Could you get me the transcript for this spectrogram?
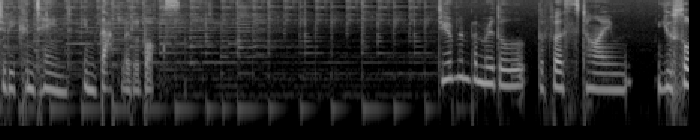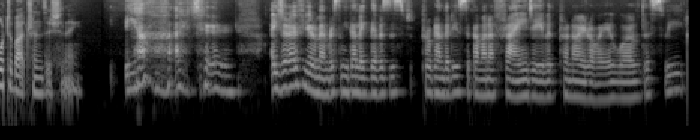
to be contained in that little box. Do you remember, Mridul, the first time you thought about transitioning? Yeah, I do. I don't know if you remember, Sangeeta, like there was this program that used to come on a Friday with Prannoy Roy, World This Week.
